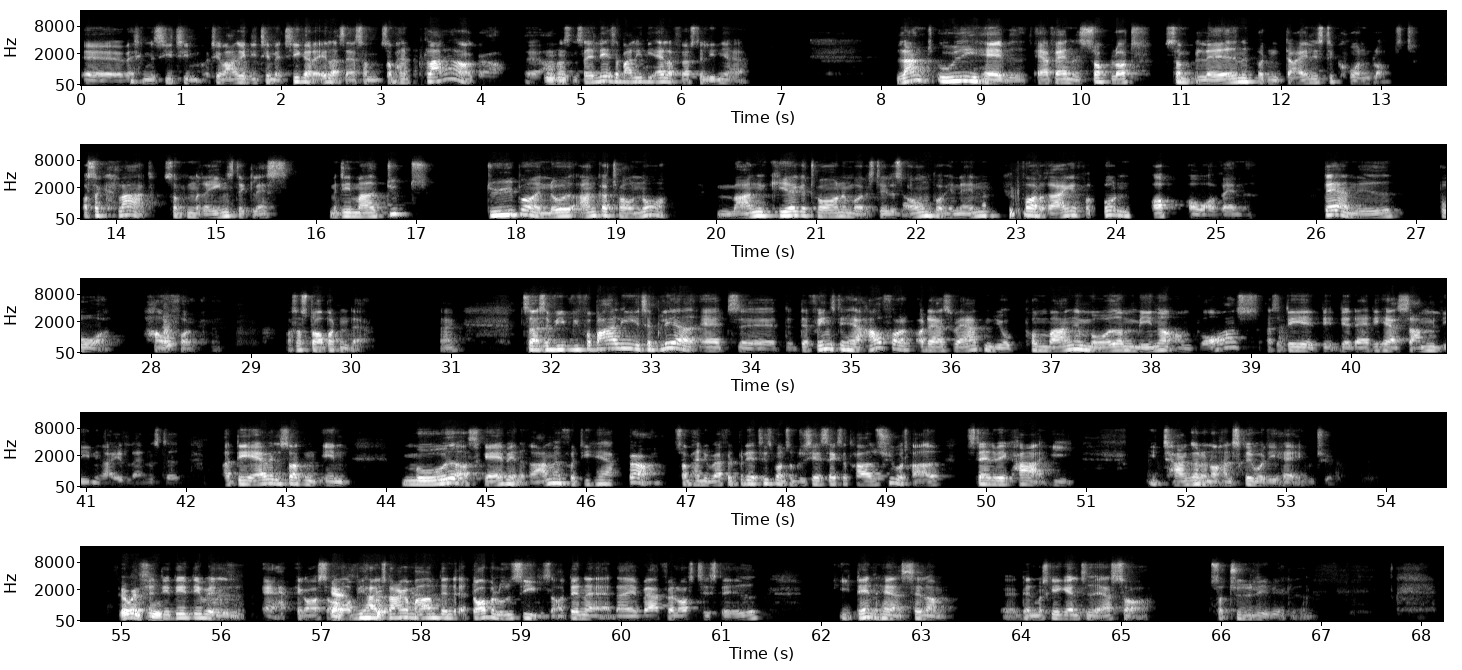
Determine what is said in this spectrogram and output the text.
øh, hvad skal man sige, til, til mange af de tematikker, der ellers er, som, som han plejer at gøre, øh, mm. Andersen. Så jeg læser bare lige de allerførste linjer her. Langt ude i havet er vandet så blåt som bladene på den dejligste kornblomst, og så klart som den reneste glas. Men det er meget dybt, dybere end noget ankertårn når. Mange kirketårne måtte stilles oven på hinanden for at række fra bunden op over vandet. Dernede bor havfolkene. Og så stopper den der. Okay? Så altså, vi, vi får bare lige etableret, at øh, der findes det her havfolk, og deres verden jo på mange måder minder om vores. Altså, det, det, det er de her sammenligninger et eller andet sted. Og det er vel sådan en måde at skabe en ramme for de her børn, som han i hvert fald på det her tidspunkt, som du siger, 36-37, stadigvæk har i, i tankerne, når han skriver de her eventyr. Det, kan sige. det, det, det vil, ja, ikke også? Ja. Og vi har jo snakket meget om den der dobbeltudsigelse, og den er der er i hvert fald også til stede i den her, selvom øh, den måske ikke altid er så, så tydelig i virkeligheden.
